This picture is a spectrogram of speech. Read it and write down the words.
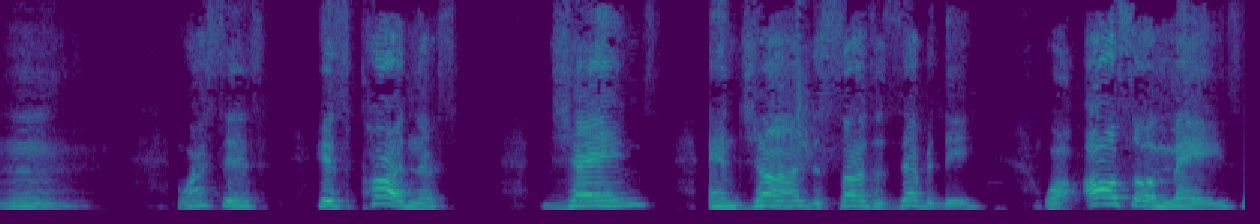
Mm. Watch this. His partners, James and John, the sons of Zebedee, were also amazed.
